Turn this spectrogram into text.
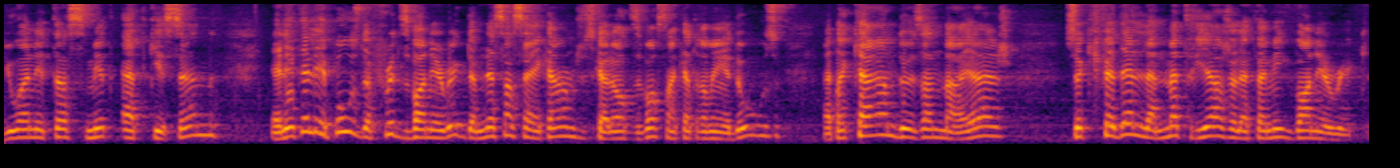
Juanita Smith Atkinson. Elle était l'épouse de Fritz Von Erich de 1950 jusqu'à leur divorce en 92. Après 42 ans de mariage, ce qui fait d'elle la matriarche de la famille Von Erich.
